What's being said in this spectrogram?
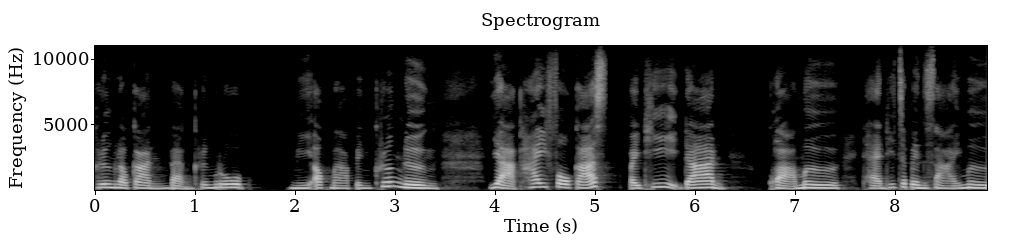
ครึ่งแล้วกัน แบ่งครึ่งรูป นี้ออกมาเป็นครึ่งหนึ่ง อยากให้โฟกัสไปที่ด้านขวามือ แทนที่จะเป็นซ้ายมือ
